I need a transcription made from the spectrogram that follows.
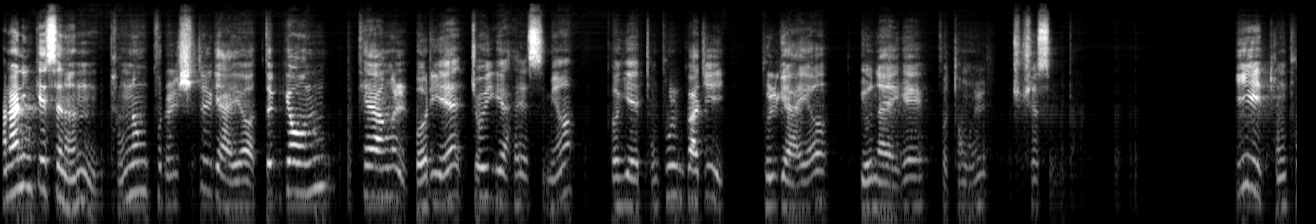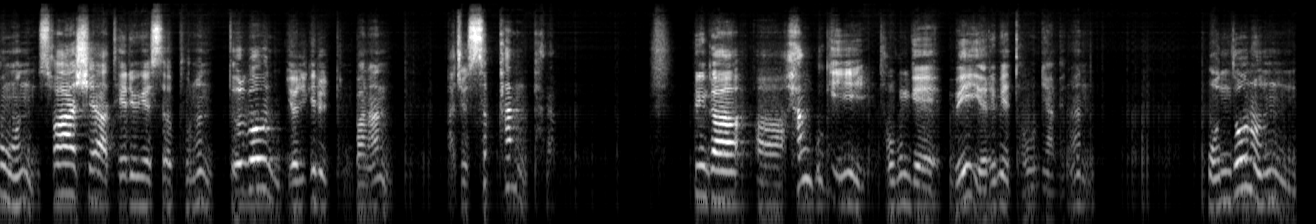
하나님께서는 박농풀을 시들게 하여 뜨거운 태양을 머리에 쪼이게 하였으며 거기에 동풀까지 불게 하여 요나에게 고통을 주셨습니다. 이 동풍은 서아시아 대륙에서 부는 뜨거운 열기를 동반한 아주 습한 바람. 그러니까 어, 한국이 더운 게 왜 여름에 더우냐면은 온도는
